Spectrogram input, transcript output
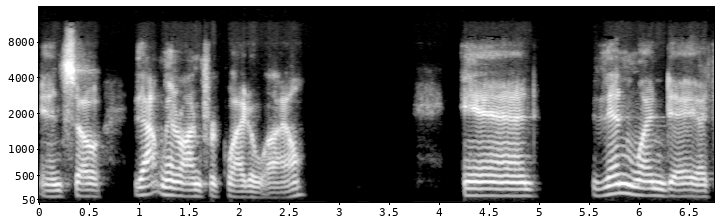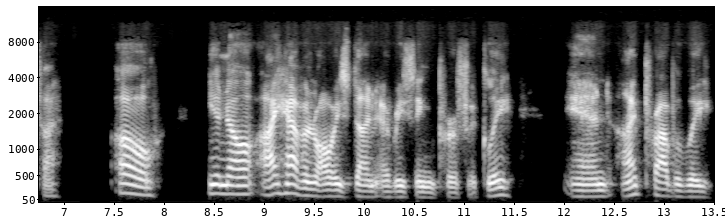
And so that went on for quite a while. And then one day I thought, oh, you know, I haven't always done everything perfectly. And I probably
